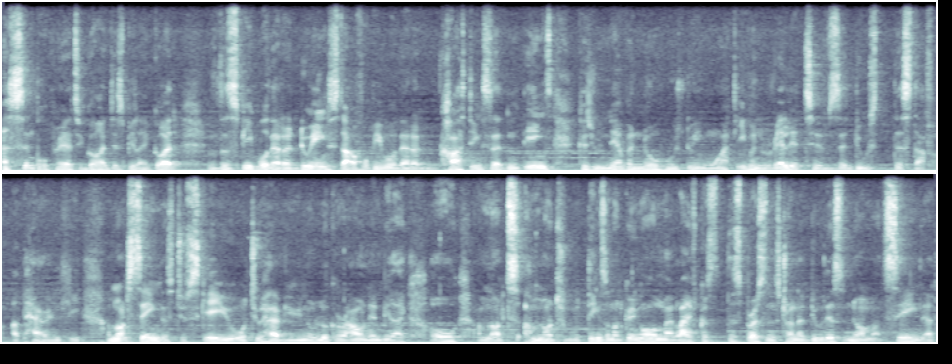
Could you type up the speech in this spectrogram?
a simple prayer to god just be like god if there's people that are doing stuff or people that are casting certain things because you never know who's doing what even relatives that do this stuff apparently. I'm not saying this to scare you or to have you you know look around and be like oh i'm not i'm not things are not going on in my life because this person is trying to do this. No i'm not saying that.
